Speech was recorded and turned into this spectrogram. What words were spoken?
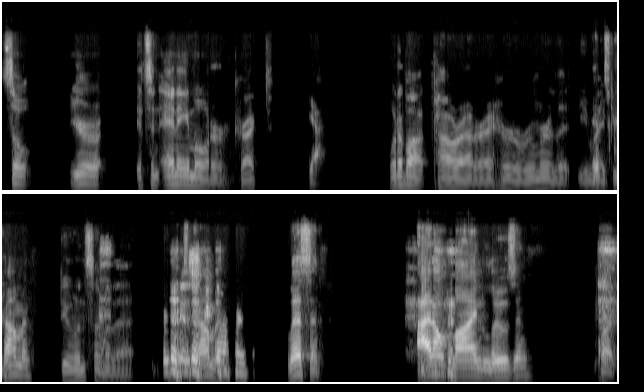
So you're it's an NA motor, correct? Yeah. What about power adder? I heard a rumor that you might It's be coming. doing some of that. It's coming. Listen, I don't mind losing, but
